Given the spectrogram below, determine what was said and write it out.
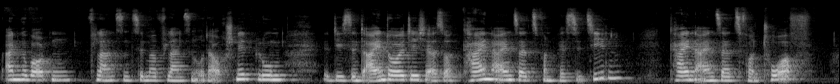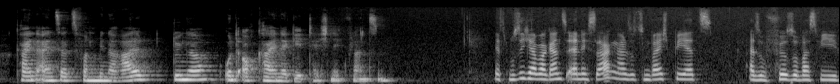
angebauten Pflanzen, Zimmerpflanzen oder auch Schnittblumen, die sind eindeutig. Also kein Einsatz von Pestiziden, kein Einsatz von Torf, kein Einsatz von Mineraldünger und auch keine Gentechnikpflanzen. Jetzt muss ich aber ganz ehrlich sagen, also zum Beispiel jetzt, also für sowas wie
